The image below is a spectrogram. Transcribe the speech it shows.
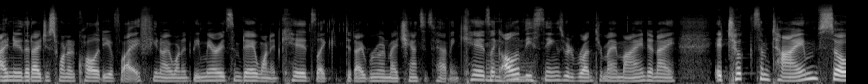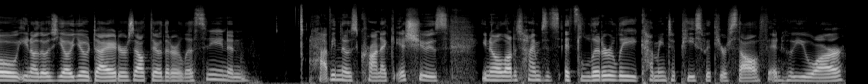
I knew that I just wanted quality of life. You know, I wanted to be married someday. I wanted kids. Like, did I ruin my chances of having kids? Like, all of these things would run through my mind. And I, it took some time. So, you know, those yo yo dieters out there that are listening and, having those chronic issues you know a lot of times it's it's literally coming to peace with yourself and who you are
